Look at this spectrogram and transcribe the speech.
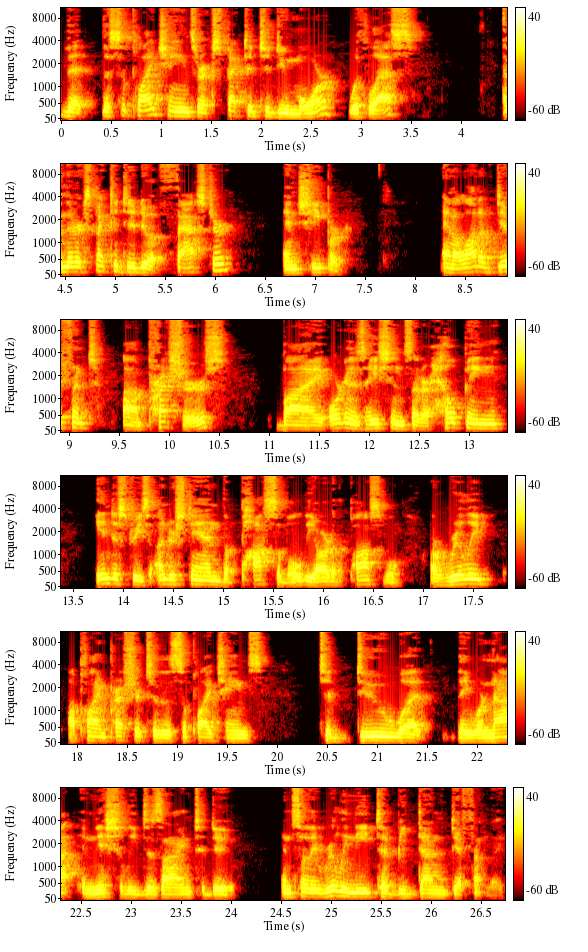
that the supply chains are expected to do more with less, and they're expected to do it faster and cheaper. And a lot of different um, pressures by organizations that are helping industries understand the possible, the art of the possible, are really applying pressure to the supply chains to do what they were not initially designed to do. And so they really need to be done differently.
